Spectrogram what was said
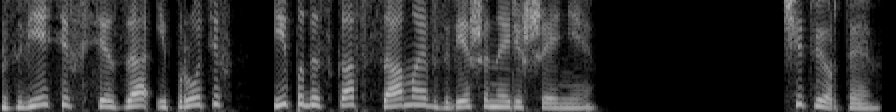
взвесив все «за» и «против» и подыскав самое взвешенное решение. Четвертое.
